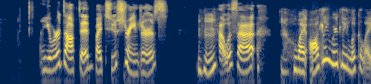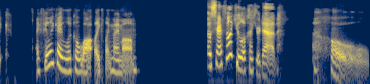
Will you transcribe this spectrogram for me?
you were adopted by two strangers. hmm How was that? Who I oddly, weirdly look alike. I feel like I look a lot like like my mom. Oh, see, I feel like you look like your dad. Oh,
